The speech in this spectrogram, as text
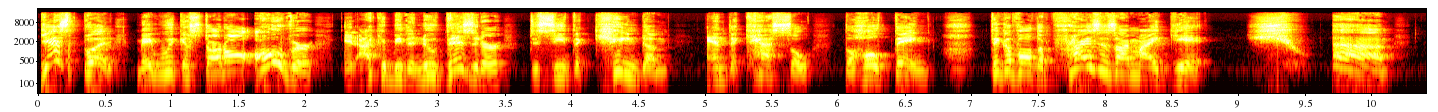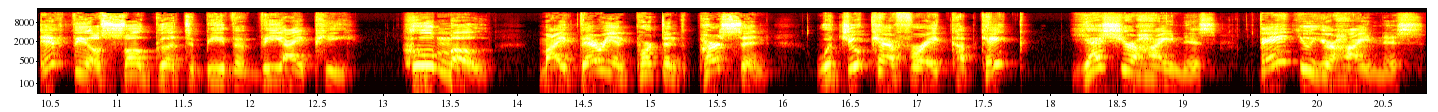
Yes, but maybe we can start all over and I could be the new visitor to see the kingdom and the castle, the whole thing. Think of all the prizes I might get. Um, it feels so good to be the VIP. Humo, my very important person, would you care for a cupcake? Yes, your highness. Thank you, your highness.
